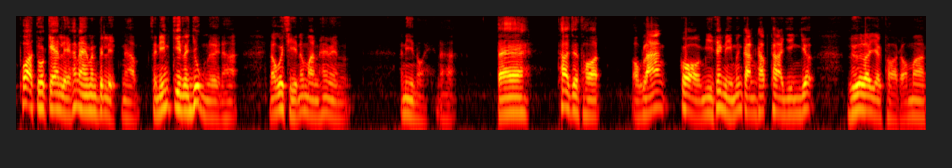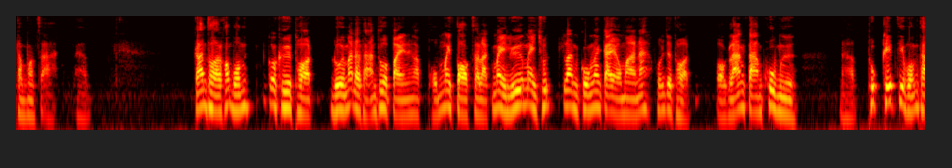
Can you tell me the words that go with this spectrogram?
เพราะว่าตัวแกนเหล็กข้างในมันเป็นเหล็กนะครับสนิมกินแล้วยุ่งเลยนะฮะเราก็ฉีดน้ำมันให้มันอันนี้หน่อยนะฮะแต่ถ้าจะถอดออกล้างก็มีเทคนิคเหมือนกันครับ ถ้ายิงเยอะ หรือเราอยากถอดออกมาทำความสะอาดนะครับ การถอดของผมก็คือถอด โดยมาตรฐานทั่วไปนะครับ ผมไม่ตอกสลักไม่รื้อไม่ชุดลั่นกงลั่นไกออกมานะ ผมจะถอดออกล้างตามคู่มือนะครับทุกคลิปที่ผมท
